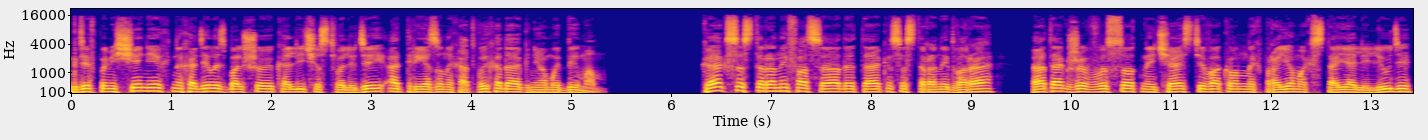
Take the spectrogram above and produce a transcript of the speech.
где в помещениях находилось большое количество людей, отрезанных от выхода огнем и дымом. Как со стороны фасада, так и со стороны двора, а также в высотной части в оконных проемах стояли люди,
